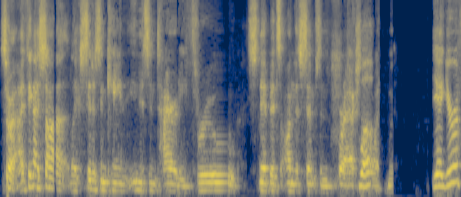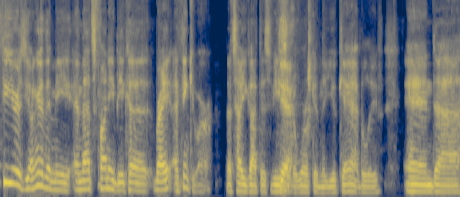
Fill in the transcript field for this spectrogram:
Sorry, I think I saw like Citizen Kane in its entirety through snippets on The Simpsons before I actually Well, watched. Yeah, you're a few years younger than me, and that's funny because right, I think you are. That's how you got this visa Yeah. to work in the UK, I believe. And uh,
